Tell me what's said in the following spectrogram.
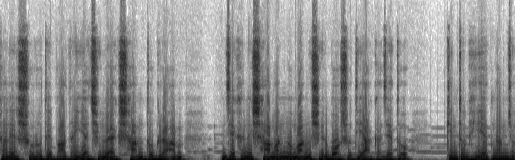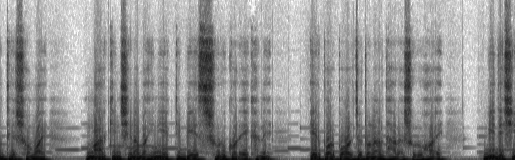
সালের শুরুতে পাতাইয়া ছিল এক শান্ত গ্রাম, যেখানে সামান্য মানুষের বসতি আঁকা যেত। কিন্তু ভিয়েতনাম যুদ্ধের সময় মার্কিন সেনাবাহিনী একটি বেস শুরু করে এখানে। এরপর পর্যটনার ধারা শুরু হয়। বিদেশি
